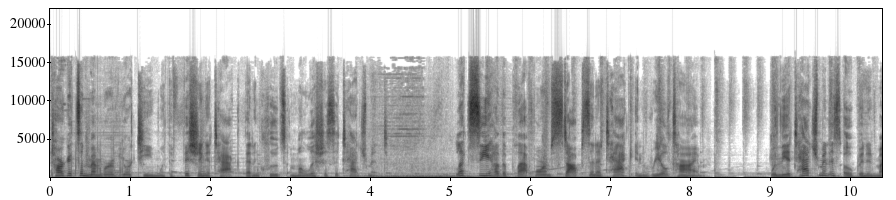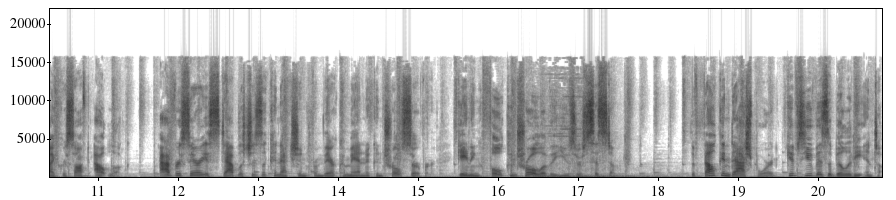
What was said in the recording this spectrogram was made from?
targets a member of your team with a phishing attack that includes a malicious attachment. Let's see how the platform stops an attack in real time. When the attachment is open in Microsoft Outlook, Adversary establishes a connection from their command and control server, gaining full control of the user's system. The Falcon dashboard gives you visibility into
